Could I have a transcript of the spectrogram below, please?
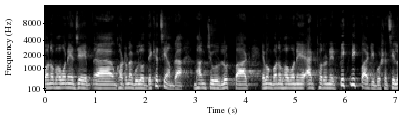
গণভবনে যে ঘটনাগুলো দেখেছি আমরা, ভাঙচুর, লুটপাট এবং গণভবনে এক ধরনের পিকনিক পার্টি বসেছিল,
